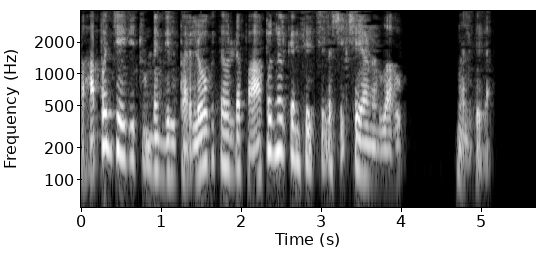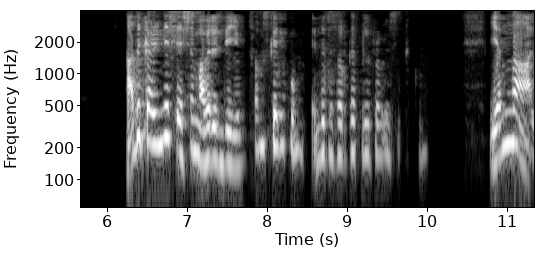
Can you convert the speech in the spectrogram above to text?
പാപം ചെയ്തിട്ടുണ്ടെങ്കിൽ പരലോകത്ത് അവരുടെ പാപങ്ങൾക്കനുസരിച്ചുള്ള ശിക്ഷയാണ് അള്ളാഹു നൽകുക. അത് കഴിഞ്ഞ ശേഷം അവരെന്ത് ചെയ്യും സംസ്കരിക്കും. എന്നിട്ട് സ്വർഗത്തിൽ പ്രവേശിപ്പിക്കും. എന്നാൽ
